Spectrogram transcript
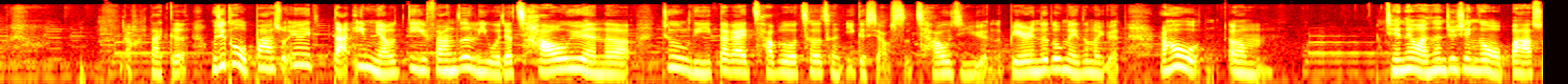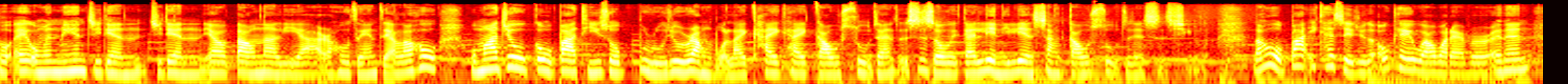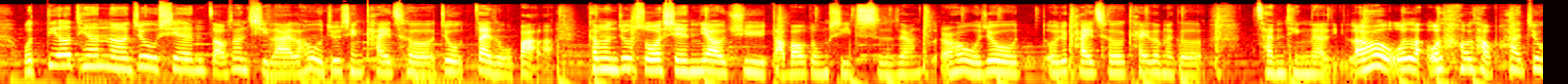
大哥，我就跟我爸说，因为打疫苗的地方，这离我家超远的，就离大概差不多车程一个小时，超级远的，别人的都没这么远。然后，嗯。前天晚上就先跟我爸说，哎，我们明天几点几点要到那里啊？然后怎样怎样？然后我妈就跟我爸提说，不如就让我来开开高速这样子，是时候也该练一练上高速这件事情了。然后我爸一开始也觉得 OK，well whatever。And then 我第二天呢，就先早上起来，然后我就先开车就载着我爸了。他们就说先要去打包东西吃这样子，然后我就我就开车开到那个。餐厅那里，然后我老 我我老爸就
